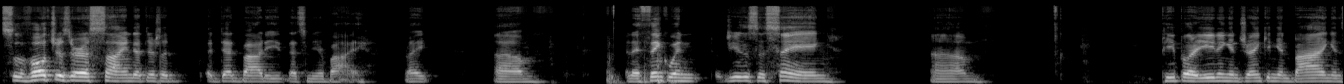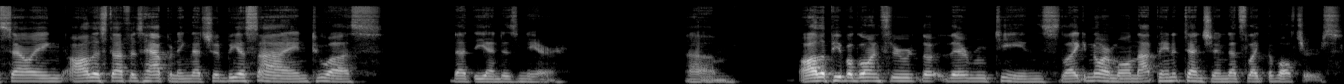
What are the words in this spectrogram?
so the vultures are a sign that there's a a dead body that's nearby, right? Um, and I think when Jesus is saying, um, people are eating and drinking and buying and selling, all this stuff is happening, that should be a sign to us that the end is near. Um, all the people going through the, their routines like normal, not paying attention, that's like the vultures.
